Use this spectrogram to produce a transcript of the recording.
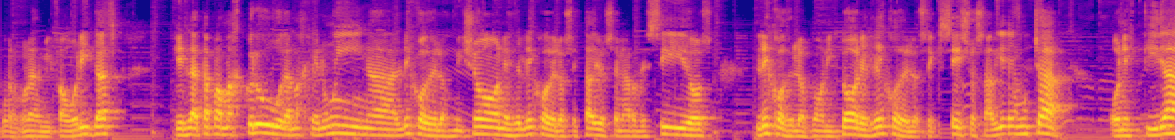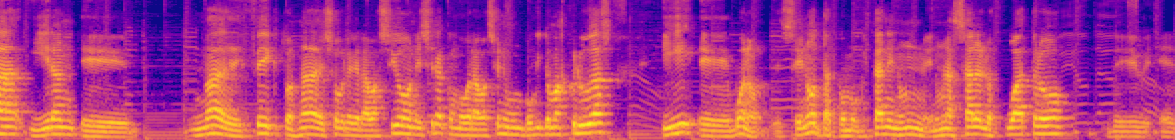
bueno, una de mis favoritas, que es la etapa más cruda, más genuina, lejos de los millones, lejos de los estadios enardecidos, lejos de los monitores, lejos de los excesos. Había mucha honestidad y eran nada de defectos, nada de sobregrabaciones, era como grabaciones un poquito más crudas y eh, bueno, se nota como que están en, una sala los cuatro eh,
